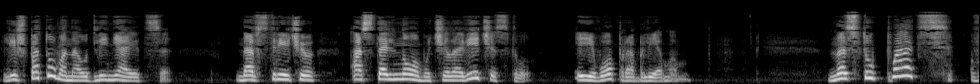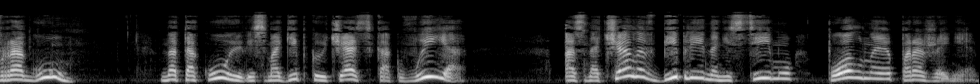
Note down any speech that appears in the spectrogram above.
Лишь потом она удлиняется навстречу остальному человечеству и его проблемам. Наступать врагу на такую весьма гибкую часть, как выя, означало в Библии нанести ему полное поражение.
